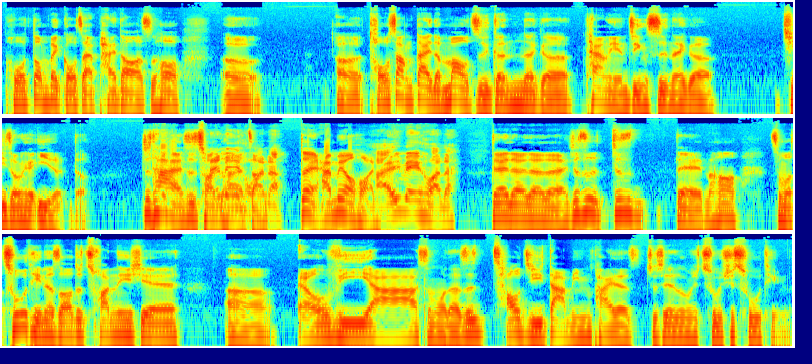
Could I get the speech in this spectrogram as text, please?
活动被狗仔拍到的时候，呃呃，头上戴的帽子跟那个太阳眼镜是那个其中一个艺人的，就他还是穿着他的章还没还呢，对，还没有还，还没还呢、对对对对，就是就是对，然后什么出庭的时候就穿一些呃 LV 啊什么的，是超级大名牌的这些东西出去出庭了，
